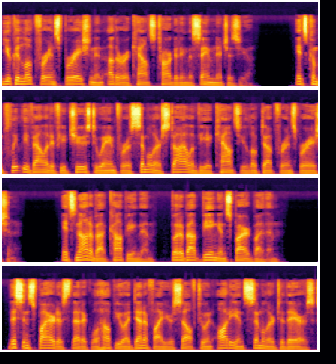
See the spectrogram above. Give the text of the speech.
you can look for inspiration in other accounts targeting the same niche as you. It's completely valid if you choose to aim for a similar style of the accounts you looked up for inspiration. It's not about copying them, but about being inspired by them. This inspired aesthetic will help you identify yourself to an audience similar to theirs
